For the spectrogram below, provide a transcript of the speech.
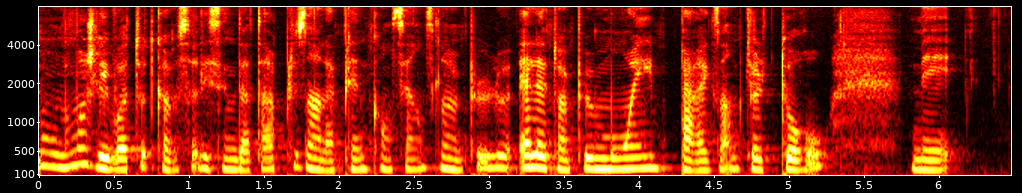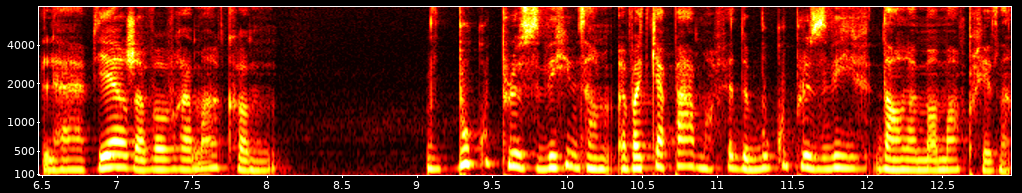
moi, je les vois toutes comme ça, les signes de terre, plus dans la pleine conscience, là, un peu. Là. Elle est un peu moins, par exemple, que le taureau, mais la Vierge, elle va vraiment comme beaucoup plus vivre, elle va être capable, en fait, de beaucoup plus vivre dans le moment présent.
